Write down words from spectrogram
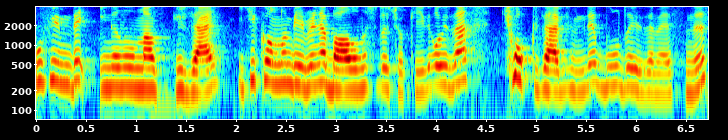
Bu filmde inanılmaz güzel. İki konunun birbirine bağlanışı da çok iyiydi. O yüzden çok güzel bir filmdi. Bunu da izlemelisiniz.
